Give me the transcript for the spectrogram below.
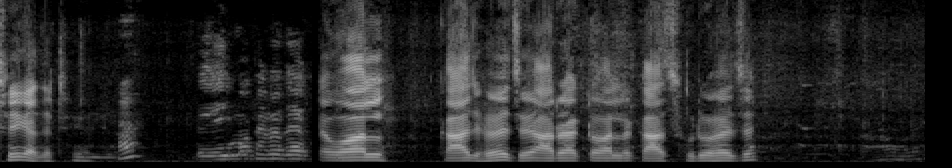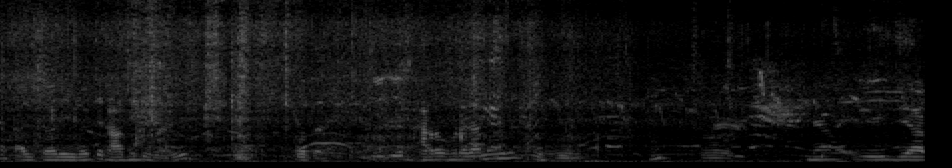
ঠিক আছে ঠিক আছে। হ্যাঁ? এই মাথাটা দেখ। একটা ওয়াল কাজ হয়েছে আরও একটা ওয়ালের কাজ শুরু হয়েছে। কাজ হতে পারে কোথায় এই যে ভাড়া ঘরে গেল এই যে আর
